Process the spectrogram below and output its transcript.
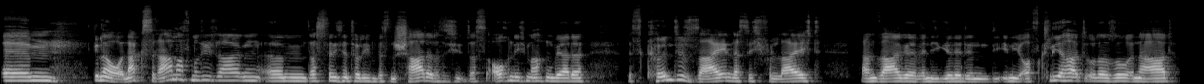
Ähm, genau, Nax Ramas muss ich sagen, ähm, das finde ich natürlich ein bisschen schade, dass ich das auch nicht machen werde. Es könnte sein, dass ich vielleicht dann sage, wenn die Gilde den, die Indie off Clear hat oder so in der Art.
